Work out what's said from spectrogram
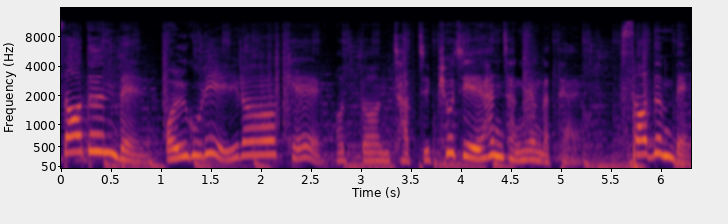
서든벨. 얼굴이 이렇게 어떤 잡지 표지의 한 장면 같아요. 서든벨.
